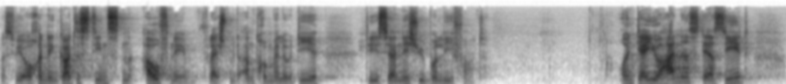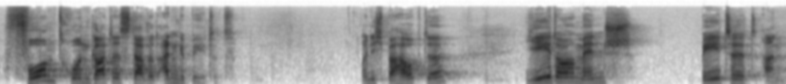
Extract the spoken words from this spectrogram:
Was wir auch in den Gottesdiensten aufnehmen, vielleicht mit anderer Melodie, die ist ja nicht überliefert. Und der Johannes, der sieht, vorm Thron Gottes, da wird angebetet. Und ich behaupte, jeder Mensch betet an.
